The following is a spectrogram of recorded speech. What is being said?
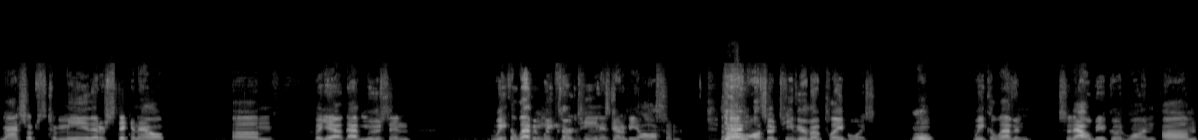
matchups to me that are sticking out um but yeah that moose and week 11 week 13 is going to be awesome yeah. Oh, also TV remote Playboys. Oh, week eleven. So that would be a good one. Um,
